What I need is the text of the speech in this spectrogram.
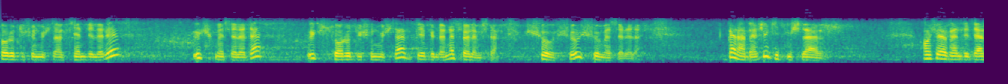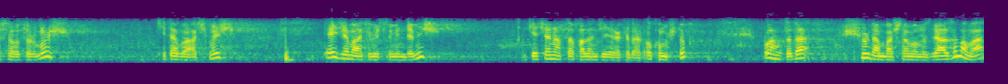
soru düşünmüşler kendileri. Üç meselede üç soru düşünmüşler, birbirlerine söylemişler. Şu, şu, şu meseleler. Beraberce gitmişler. Hoca efendi derse oturmuş, kitabı açmış, Ey cemaati Müslümin demiş, geçen hafta falanca yere kadar okumuştuk. Bu haftada şuradan başlamamız lazım ama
